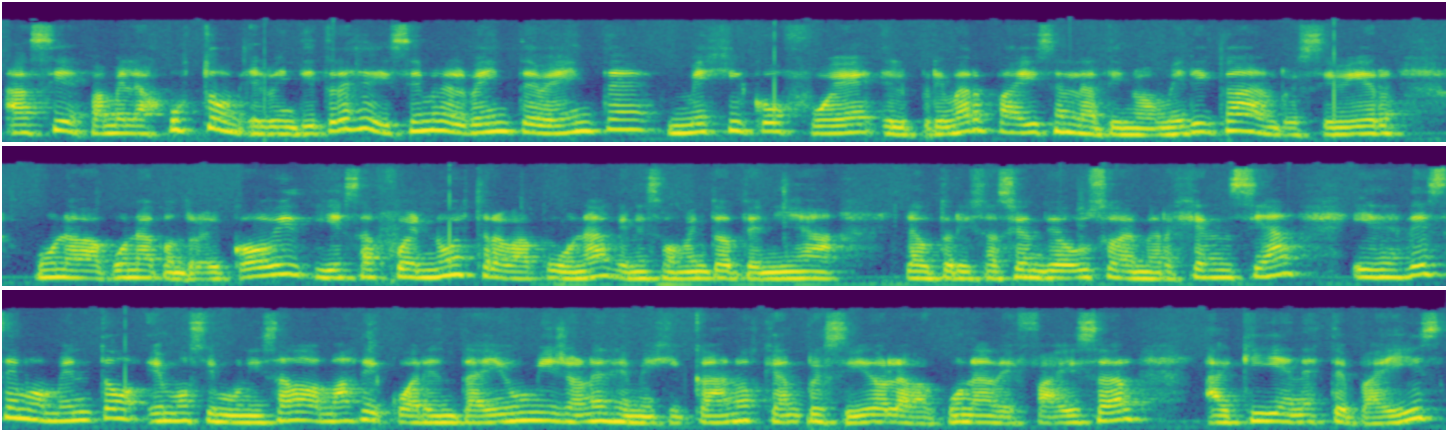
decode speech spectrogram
Así es, Pamela. Justo el 23 de diciembre del 2020, México fue el primer país en Latinoamérica en recibir una vacuna contra el COVID y esa fue nuestra vacuna, que en ese momento tenía la autorización de uso de emergencia y desde ese momento hemos inmunizado a más de 41 millones de mexicanos que han recibido la vacuna de Pfizer aquí en este país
